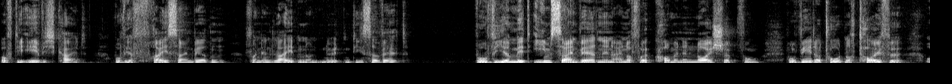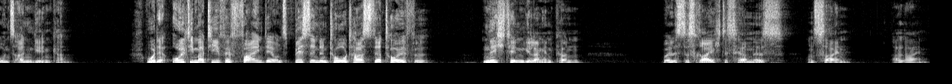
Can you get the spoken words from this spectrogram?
auf die Ewigkeit, wo wir frei sein werden von den Leiden und Nöten dieser Welt wo wir mit ihm sein werden in einer vollkommenen Neuschöpfung, wo weder Tod noch Teufel uns angehen kann. Wo der ultimative Feind, der uns bis in den Tod hasst, der Teufel, nicht hingelangen kann, weil es das Reich des Herrn ist und sein allein.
